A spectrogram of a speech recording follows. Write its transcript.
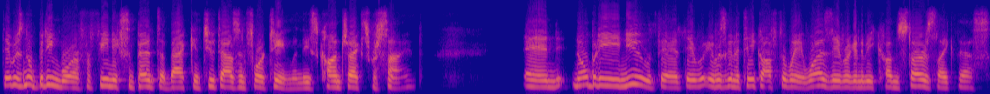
There was no bidding war for Fenix and Penta back in 2014 when these contracts were signed. And nobody knew that they were, it was going to take off the way it was. They were going to become stars like this.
